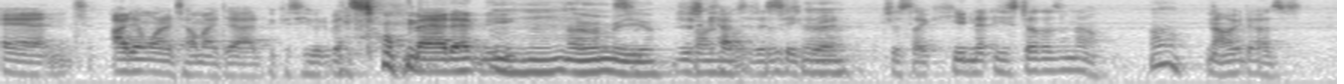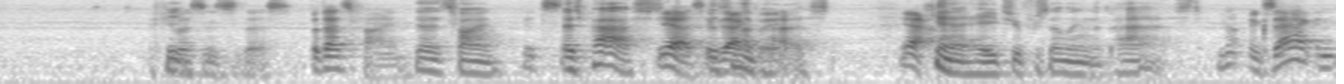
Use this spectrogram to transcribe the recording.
and I didn't want to tell my dad because he would have been so mad at me. mhm, I remember So you. just kept it a this, secret. yeah. Just like he ne- he still doesn't know. Oh, Now he does. If he He- listens to this, but that's fine. yeah, it's fine. It's It's past. Yes, It's in exactly. the past. yeah. He can't hate you for something in the past. No, exactly.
